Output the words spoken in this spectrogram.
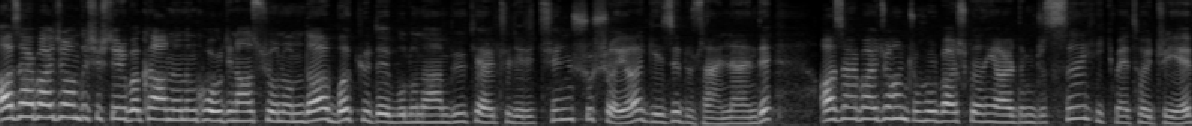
Azerbaycan Dışişleri Bakanlığı'nın koordinasyonunda Bakü'de bulunan büyükelçiler için Şuşa'ya gezi düzenlendi. Azerbaycan Cumhurbaşkanı Yardımcısı Hikmet Hacıyev,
